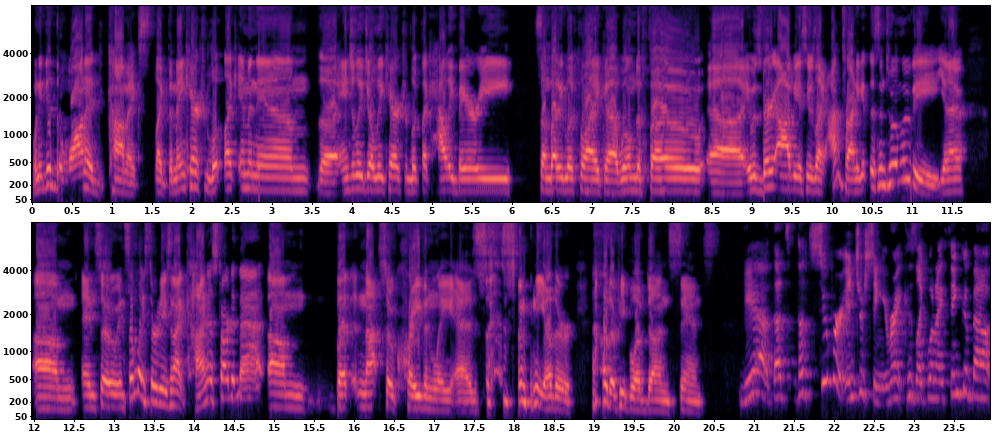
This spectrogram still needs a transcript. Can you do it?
when he did the Wanted comics, like the main character looked like Eminem, the Angelina Jolie character looked like Halle Berry, somebody looked like uh, Willem Dafoe. Uh, it was very obvious. He was like, "I'm trying to get this into a movie," you know. Um, and so, in some ways, Thirty Days a Night kind of started that, um, but not so cravenly as so many other other people have done since. Yeah, that's that's super interesting. You're right because like when I think about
